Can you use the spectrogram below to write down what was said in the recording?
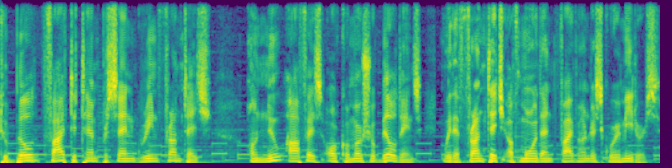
to build 5 to 10% green frontage on new office or commercial buildings with a frontage of more than 500 square meters.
